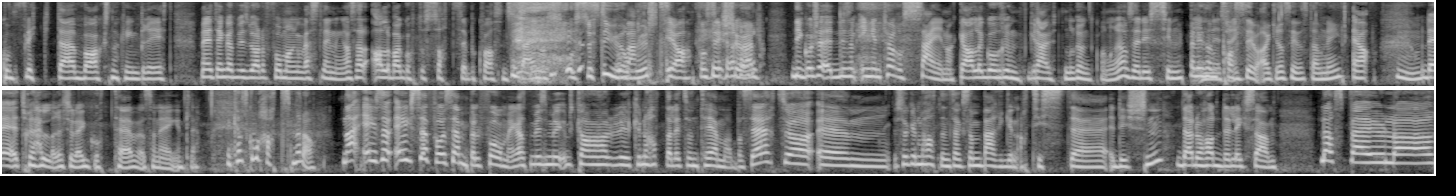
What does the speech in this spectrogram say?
konflikter, baksnakking, drit. Men jeg tenker at hvis du hadde for mange vestlendinger, så hadde alle bare gått og satt seg på hver sin stein. Og, og Sturmult. Ja, for seg sjøl. Liksom, ingen tør å si noe. Alle går rundt grauten rundt hverandre, og så er de sinte Det er Litt sånn passiv-aggressiv stemning. Ja. Og det, jeg tror heller ikke det er godt TV, sånn egentlig. Men hvem skulle vi hatt med, da? Nei, jeg ser, jeg ser for eksempel for meg at hvis vi, kan, vi kunne hatt det litt sånn temabasert, så, um, så kunne vi hatt en slags sånn Bergen Artist-edition, der du hadde liksom Lars Vaular,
